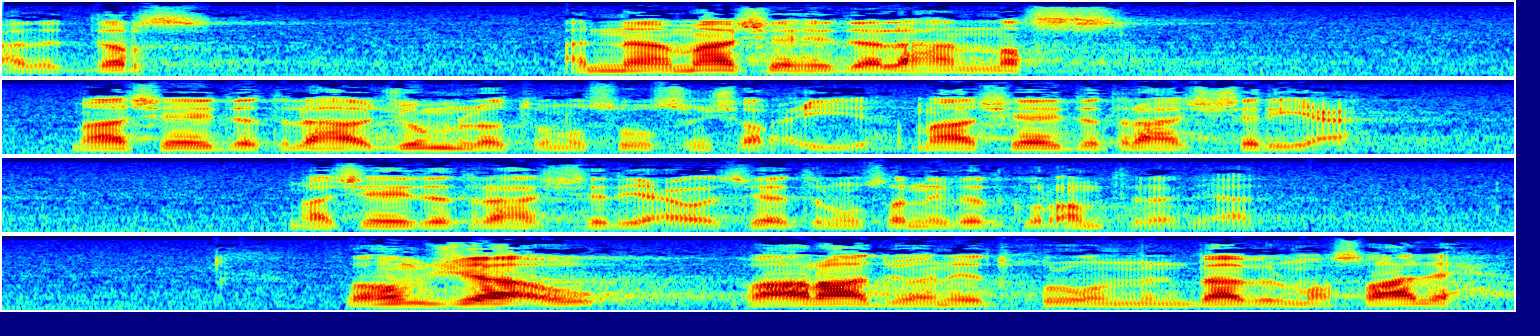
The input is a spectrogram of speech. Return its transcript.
هذا الدرس أنها ما شهد لها النص ما شهدت لها جملة نصوص شرعية ما شهدت لها الشريعة ما شهدت لها الشريعة. وسيأتي المصنف يذكر أمثلة لهذا فهم جاءوا فأرادوا أن يدخلون من باب المصالح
